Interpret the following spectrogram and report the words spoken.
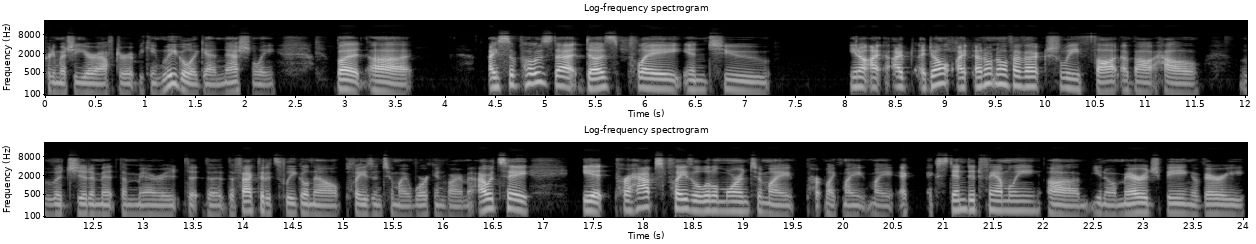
pretty much a year after it became legal again nationally. But uh, I suppose that does play into, you know, I, I, I don't I, I don't know if I've actually thought about how legitimate the marriage the, the the fact that it's legal now plays into my work environment. I would say it perhaps plays a little more into my like my my extended family. Um, you know, marriage being a very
